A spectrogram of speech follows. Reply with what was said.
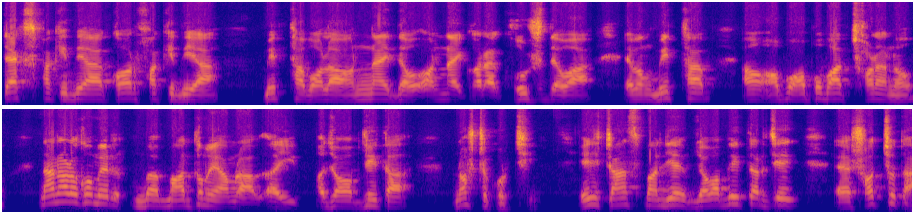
ট্যাক্স ফাঁকি দেওয়া কর ফাঁকি দেওয়া মিথ্যা বলা, অন্যায় দেওয়া, অন্যায় করা, ঘুষ দেওয়া এবং মিথ্যা অপ- অপবাদ ছড়ানো নানা রকমের মাধ্যমে আমরা এই জবাবদিহিতা নষ্ট করছি। এই যে ট্রান্স যে জবাবদিহিতার যে স্বচ্ছতা,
